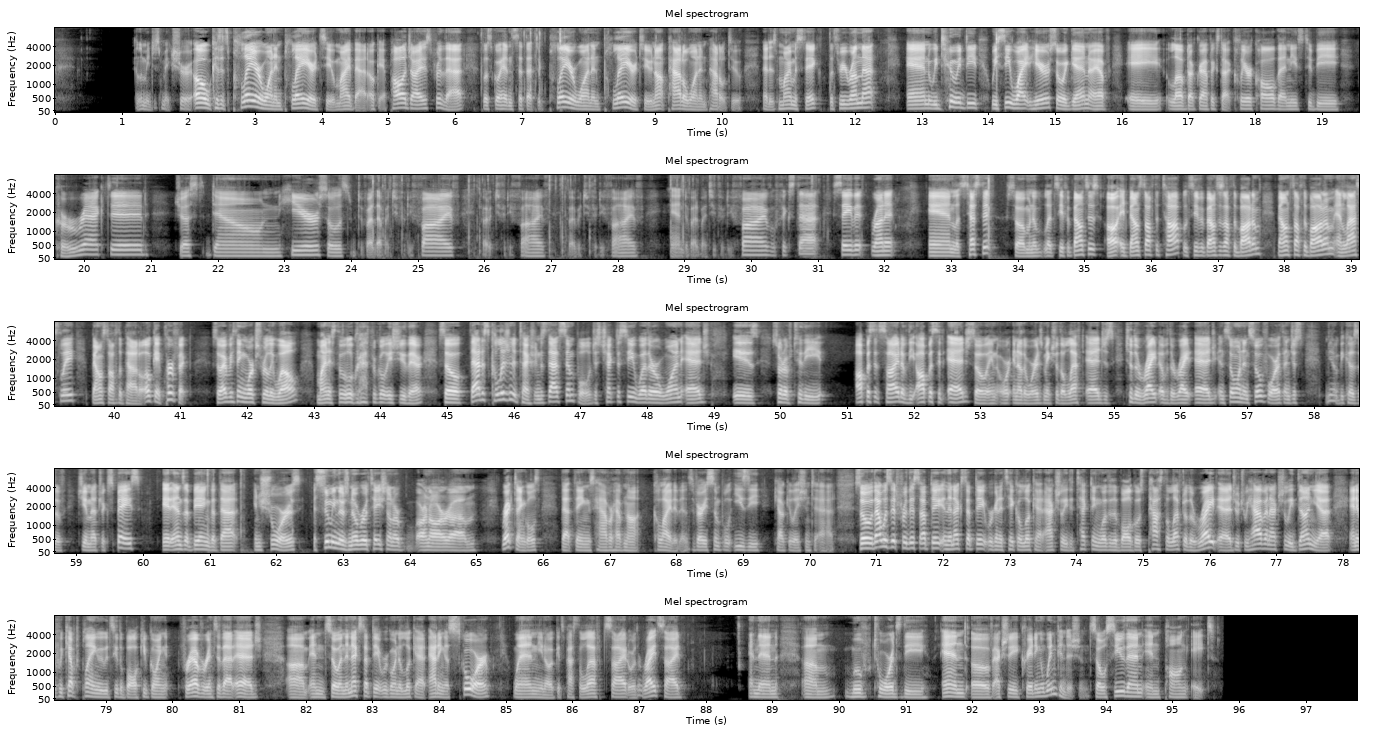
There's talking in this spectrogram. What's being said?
Let me just make sure. Oh, because it's player one and player two. My bad. Okay, apologize for that. Let's go ahead and set that to player one and player two, not paddle one and paddle two. That is my mistake. Let's rerun that. And we do indeed, we see white here. So again, I have a love.graphics.clear call that needs to be corrected just down here. So let's divide that by 255, divide by 255, divide by 255 and divided by 255. We'll fix that, save it, run it, and let's test it. So I'm gonna, let's see if it bounces. Oh, it bounced off the top. Let's see if it bounces off the bottom, bounced off the bottom, and lastly, bounced off the paddle. Okay, perfect. So everything works really well, minus the little graphical issue there. So that is collision detection. It's that simple. Just check to see whether one edge is sort of to the opposite side of the opposite edge. So in or in other words, make sure the left edge is to the right of the right edge and so on and so forth. And just, you know, because of geometric space, it ends up being that that ensures, assuming there's no rotation on our, on our um, rectangles, that things have or have not collided. And it's a very simple, easy calculation to add. So that was it for this update. In the next update, we're going to take a look at actually detecting whether the ball goes past the left or the right edge, which we haven't actually done yet. And if we kept playing, we would see the ball keep going forever into that edge. Um, and so in the next update, we're going to look at adding a score when you know it gets past the left side or the right side and then um, move towards the end of actually creating a win condition. So we'll see you then in Pong 8.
